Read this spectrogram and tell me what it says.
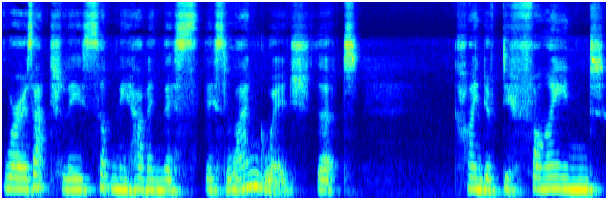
Whereas actually suddenly having this this language that kind of defined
